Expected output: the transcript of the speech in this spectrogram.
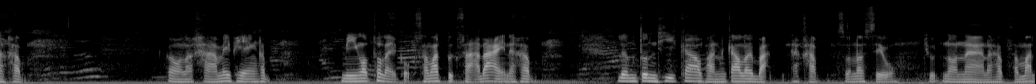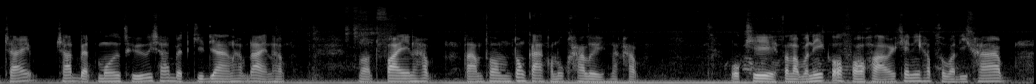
นะครับ ก็ราคาไม่แพงครับ มีงบเท่าไหร่ก็สามารถปรึกษาได้นะครับ เริ่มต้นที่ 9,900 บาทนะครับโซลาเซลล์ชุดนอนหน้านะครับ สามารถใช้ชาร์จแบตมือถือชาร์จแบตกีดยางนะครับได้นะครับ หลอดไฟนะครับ ตามความต้องการของลูกค้าเลยนะครับ โอเคสำหรับวันนี้ก็ขอฝากไว้แค่นี้ครับ สวัสดีครับ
